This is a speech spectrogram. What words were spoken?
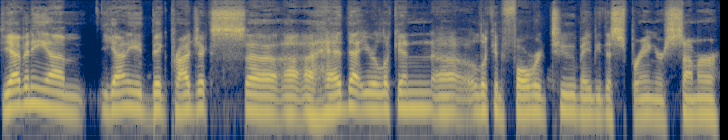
Do you have any um you got any big projects uh, uh, ahead that you're looking uh looking forward to maybe the spring or summer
